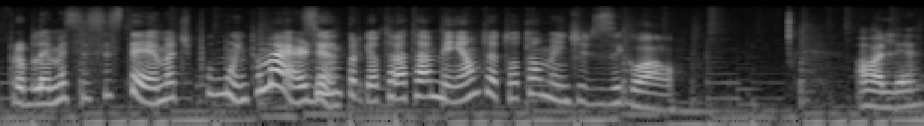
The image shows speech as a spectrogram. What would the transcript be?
O problema é esse sistema, tipo, muito merda. Sim, porque o tratamento é totalmente desigual. Olha,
